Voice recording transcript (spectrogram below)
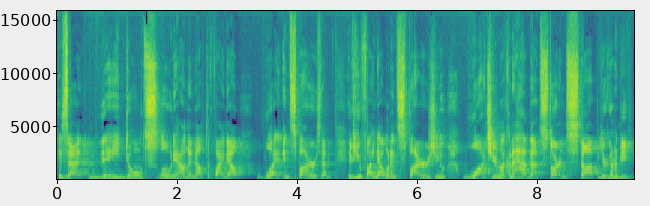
is that they don't slow down enough to find out what inspires them. If you find out what inspires you, watch. You're not going to have that start and stop. You're going to be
